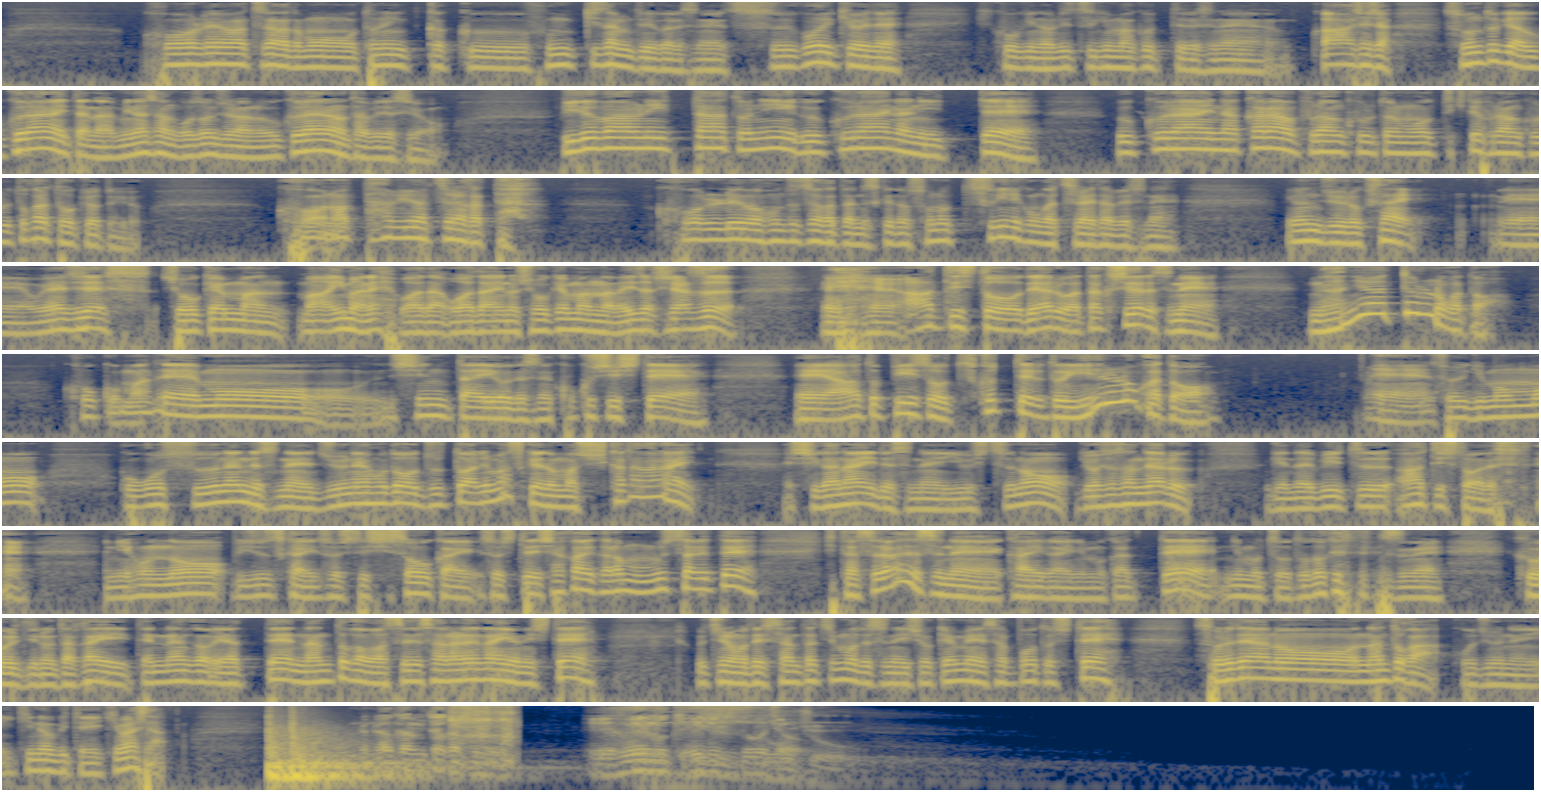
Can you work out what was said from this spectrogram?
これは辛かった。もう、とにかく、分刻みというかですね、すごい勢いで飛行機乗り継ぎまくってですね、ああ、じゃじゃその時はウクライナ行ったんだ。皆さんご存知のあの、ウクライナの旅ですよ。ビルバオに行った後に、ウクライナに行って、ウクライナからフランクフルトに戻ってきて、フランクフルトから東京という。この旅は辛かった。これは本当辛かったんですけど、その次に今回辛い旅ですね。46歳、えー、親父です。証券マン、まあ今ね、話題、話題の証券マンならいざ知らず、えー、アーティストである私がですね、何をやってるのかと。ここまでもう、身体をですね、酷使して、えー、アートピースを作ってると言えるのかと。えー、そういう疑問も、ここ数年ですね、10年ほどずっとありますけれども、仕方がない。しがないですね、輸出の業者さんである現代美術アーティストはですね、日本の美術界、そして思想界、そして社会からも無視されて、ひたすらですね、海外に向かって荷物を届けてですね、クオリティの高い展覧会をやって、なんとか忘れ去られないようにして、うちのお弟子さんたちもですね、一生懸命サポートして、それであの、なんとか50年生き延びていきました。中見隆の FM 芸術道場。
